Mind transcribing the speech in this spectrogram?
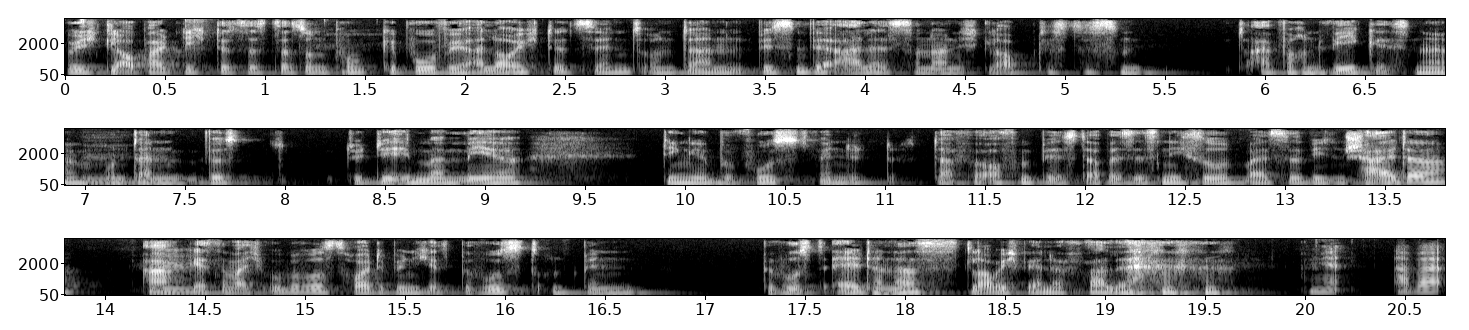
ich glaube halt nicht, dass es da so einen Punkt gibt, wo wir erleuchtet sind und dann wissen wir alles, sondern ich glaube, dass das ein, einfach ein Weg ist. Ne? Mhm. Und dann wirst du dir immer mehr Dinge bewusst, wenn du dafür offen bist. Aber es ist nicht so, weißt du, wie ein Schalter. Ach, mhm. gestern war ich unbewusst, heute bin ich jetzt bewusst und bin bewusst Eltern. Das, glaube ich, wäre eine Falle. Ja, aber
